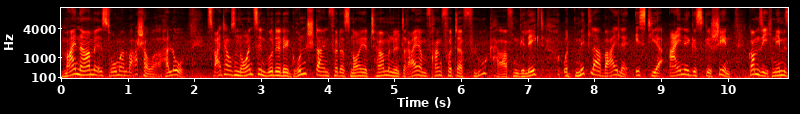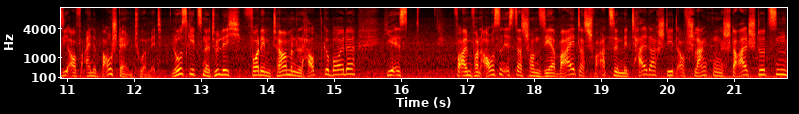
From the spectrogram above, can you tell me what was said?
Mein Name ist Roman Warschauer. Hallo. 2019 wurde der Grundstein für das neue Terminal 3 am Frankfurter Flughafen gelegt und mittlerweile ist hier einiges geschehen. Kommen Sie, ich nehme Sie auf eine Baustellentour mit. Los geht's natürlich vor dem Terminal Hauptgebäude. Hier ist vor allem von außen ist das schon sehr weit. Das schwarze Metalldach steht auf schlanken Stahlstützen.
